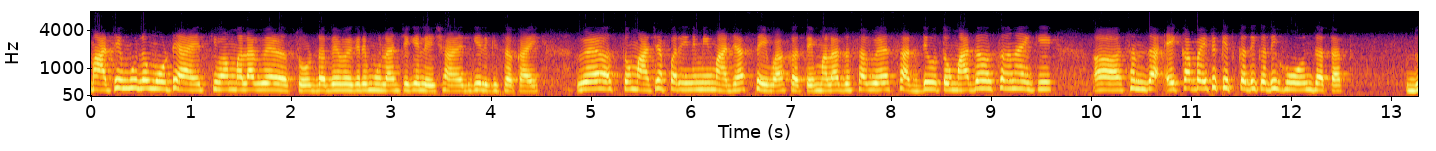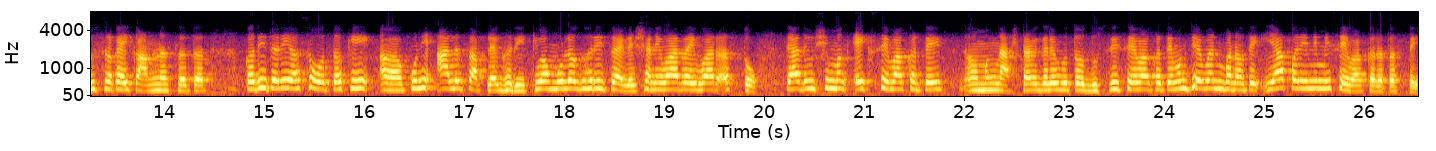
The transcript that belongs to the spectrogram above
माझे मुलं मोठे आहेत किंवा मला वेळ असतो डबे वगैरे मुलांचे गेले शाळेत गेले की सकाळी. वेळ असतो माझ्या परीने मी माझ्या सेवा करते. मला जसा वेळ साध्य होतो माझं असं नाही की समजा एका बैठकीत कधी कधी होऊन जातात. दुसरं काही काम नसलं तर. कधीतरी असं होतं की कुणी आलंच आपल्या घरी किंवा मुलं घरीच राहिले. शनिवार रविवार असतो. त्या दिवशी मग एक सेवा करते मग नाश्ता वगैरे होतो दुसरी सेवा करते मग जेवण बनवते. या परीने मी सेवा करत असते.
